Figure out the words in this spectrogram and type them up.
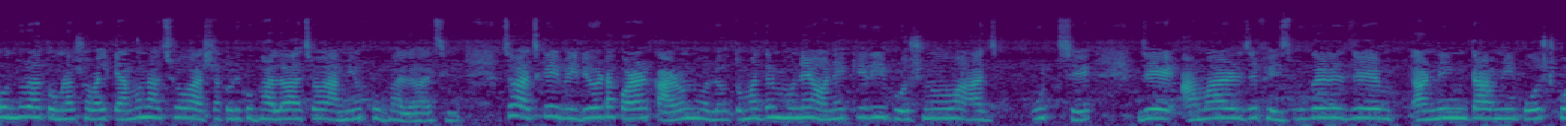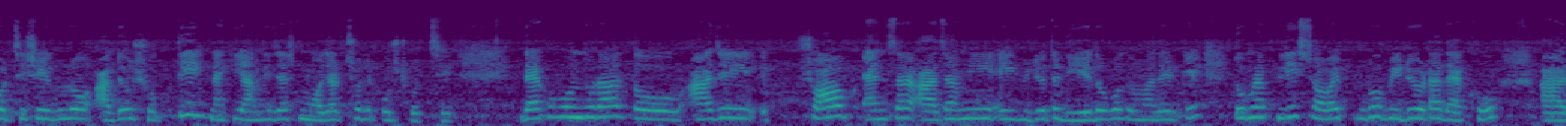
বন্ধুরা, তোমরা সবাই কেমন আছো? আশা করি খুব ভালো আছো, আমিও খুব ভালো আছি। তো আজকে এই ভিডিওটা করার কারণ হলো, তোমাদের মনে অনেকেরই প্রশ্ন আজ উঠছে যে, আমার যে ফেসবুকের যে আর্নিংটা আমি পোস্ট করছি, সেগুলো আদৌ সত্যি? নাকি আমি জাস্ট মজার ছলে পোস্ট করছি? দেখো বন্ধুরা, তো আজ এই সব অ্যান্সার আজ আমি এই ভিডিওতে দিয়ে দেবো তোমাদেরকে। তোমরা প্লিজ সবাই পুরো ভিডিওটা দেখো। আর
